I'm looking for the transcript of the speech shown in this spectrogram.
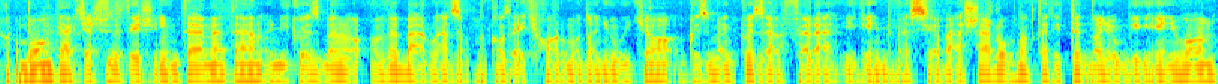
a bankkártyás fizetés interneten, hogy miközben a webáruházaknak az egyharmada nyújtja, közben közel fele igénybe veszi a vásárlóknak, tehát itt egy nagyobb igény van,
